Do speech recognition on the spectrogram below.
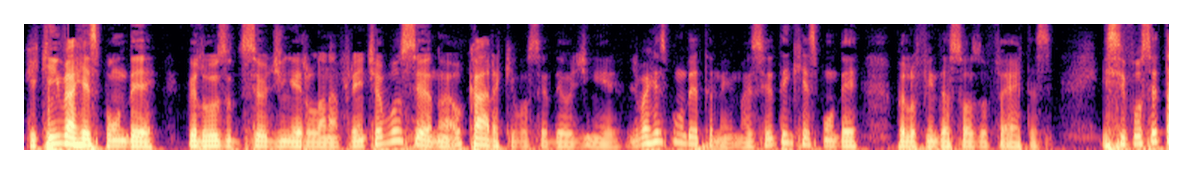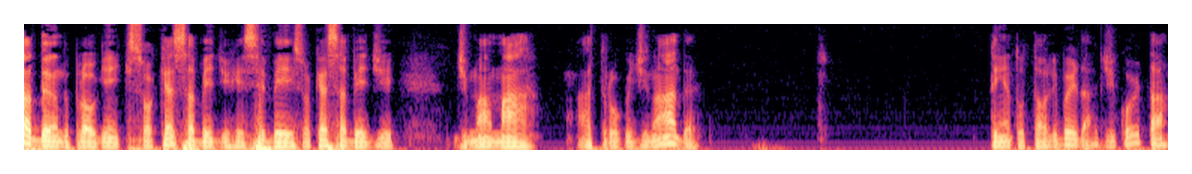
que quem vai responder pelo uso do seu dinheiro lá na frente é você, não é o cara que você deu o dinheiro. Ele vai responder também, mas você tem que responder pelo fim das suas ofertas. E se você está dando para alguém que só quer saber de receber só quer saber de, de mamar a troco de nada, tenha total liberdade de cortar.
